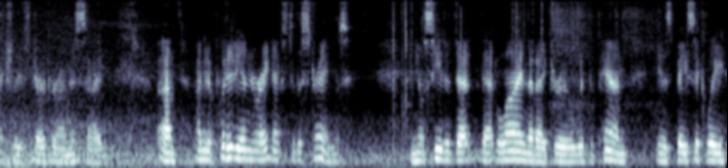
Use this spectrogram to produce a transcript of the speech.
Actually, it's darker on this side. Um, I'm going to put it in right next to the strings. And you'll see that, that that line that I drew with the pen is basically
